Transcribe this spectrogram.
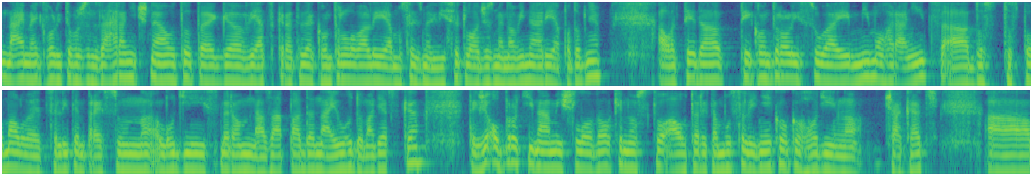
najmä kvôli tomu, že sme zahraničné auto, tak viackrát teda kontrolovali a museli sme vysvetľovať, že sme novinári a podobne. Ale teda tie kontroly sú aj mimo hraníc a dosť to spomaluje celý ten presun ľudí smerom na západ, na juh do Maďarska. Takže oproti nám išlo veľké množstvo aut, ktoré tam museli niekoľko hodín čakať. A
